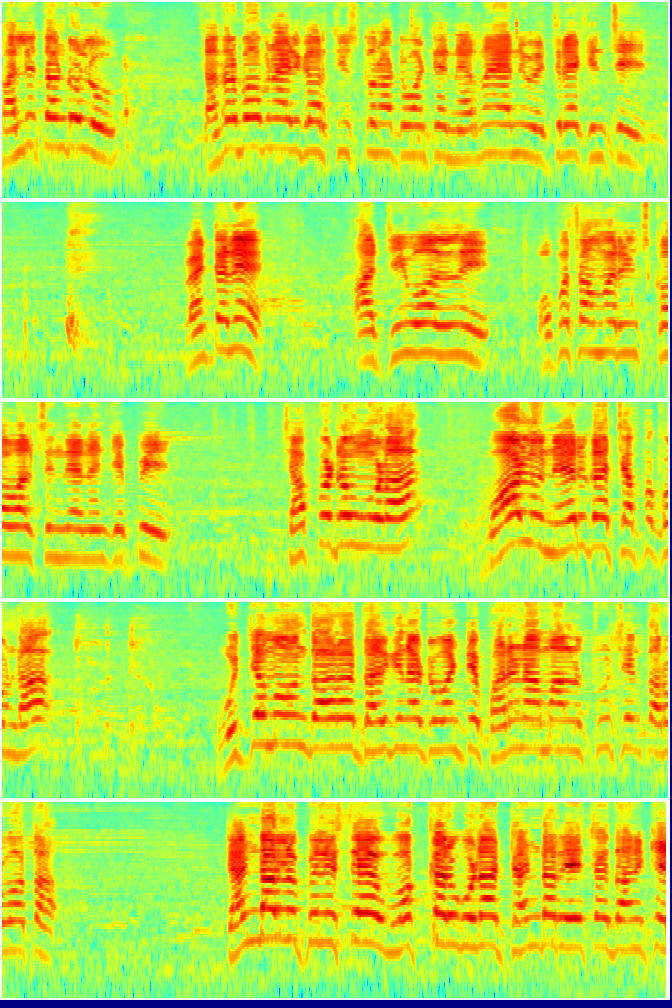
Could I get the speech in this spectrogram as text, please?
తల్లిదండ్రులు చంద్రబాబు నాయుడు గారు తీసుకున్నటువంటి నిర్ణయాన్ని వ్యతిరేకించి వెంటనే ఆ జీవోల్ని ఉపసంహరించుకోవాల్సిందేనని చెప్పి చెప్పటం కూడా వాళ్ళు నేరుగా చెప్పకుండా ఉద్యమం ద్వారా జరిగినటువంటి పరిణామాలను చూసిన తర్వాత టెండర్లు పిలిస్తే ఒక్కరు కూడా టెండర్ వేసేదానికి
